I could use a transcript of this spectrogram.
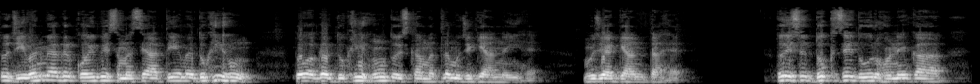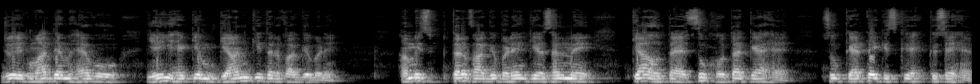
तो जीवन में अगर कोई भी समस्या आती है, मैं दुखी हूँ तो अगर दुखी हूँ तो इसका मतलब मुझे ज्ञान नहीं है। मुझे अज्ञानता है। तो इस दुख से दूर होने का जो एक माध्यम है वो यही है कि हम ज्ञान की तरफ़ आगे बढ़े। हम इस तरफ़ आगे बढ़े कि असल में क्या होता है सुख होता क्या है सुख कहते किसके किसे हैं।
